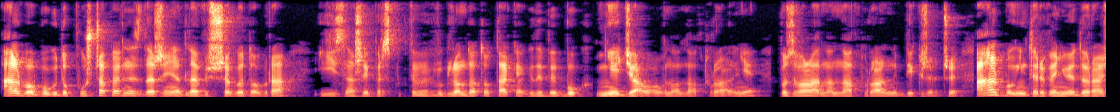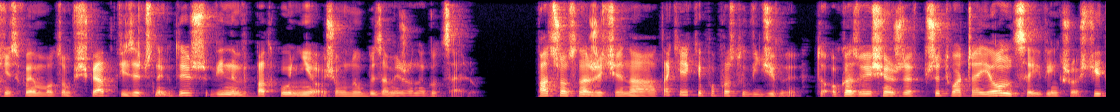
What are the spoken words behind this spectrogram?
Albo Bóg dopuszcza pewne zdarzenia dla wyższego dobra i z naszej perspektywy wygląda to tak, jak gdyby Bóg nie działał nadnaturalnie, pozwala na naturalny bieg rzeczy, albo interweniuje doraźnie swoją mocą w świat fizyczny, gdyż w innym wypadku nie osiągnąłby zamierzonego celu. Patrząc na życie, na takie, jakie po prostu widzimy, to okazuje się, że w przytłaczającej większości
